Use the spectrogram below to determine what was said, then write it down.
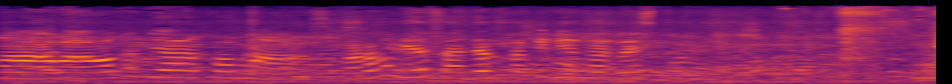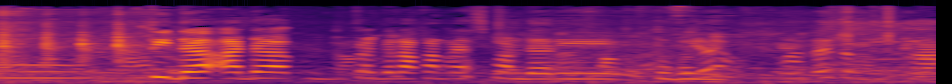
kalau awal-awal kan dia koma sekarang dia sadar tapi dia nggak respon tidak ada pergerakan respon dari tubuhnya matanya terbuka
